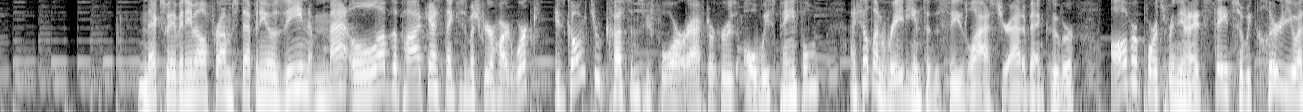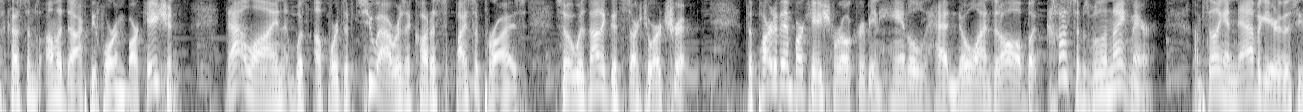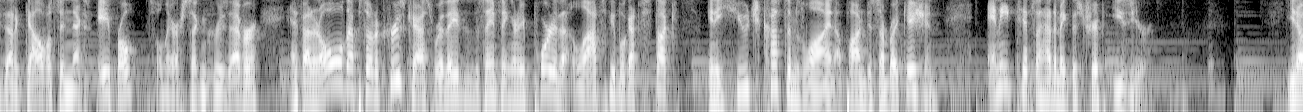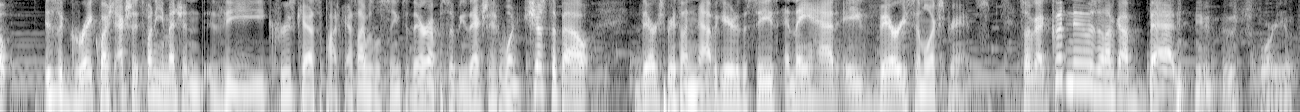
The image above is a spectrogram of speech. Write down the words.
Next, we have an email from Stephanie Ozine. Matt, love the podcast. Thank you so much for your hard work. Is going through customs before or after a cruise always painful? I sailed on Radiance of the Seas last year out of Vancouver. All of our ports were in the United States, so we cleared U.S. customs on the dock before embarkation. That line was upwards of two hours and caught us by surprise, so it was not a good start to our trip. The part of embarkation Royal Caribbean handled had no lines at all, but customs was a nightmare. I'm selling a Navigator this season out of Galveston next April. It's only our second cruise ever, and found an old episode of Cruisecast where they did the same thing and reported that lots of people got stuck in a huge customs line upon disembarkation. Any tips on how to make this trip easier? You know, this is a great question. Actually, it's funny you mentioned the Cruisecast podcast. I was listening to their episode because they actually had one just about their experience on Navigator of the Seas, and they had a very similar experience. So I've got good news and I've got bad news for you.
